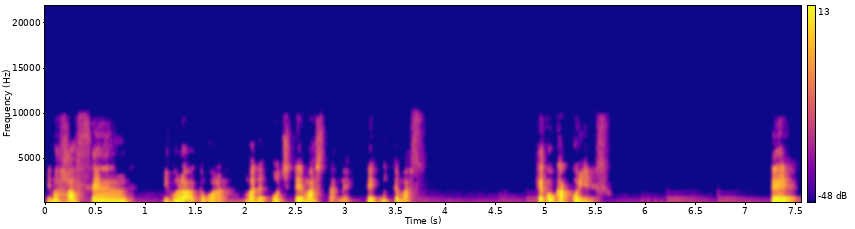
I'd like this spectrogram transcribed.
今8000いくらとかまで落ちてましたね。で、売ってます。結構かっこいいです。で、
